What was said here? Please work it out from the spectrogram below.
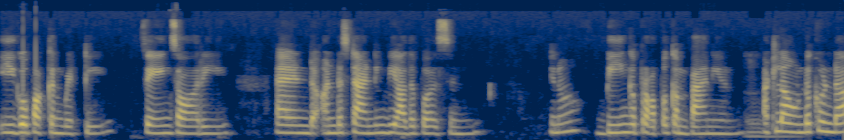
ఈగో పక్కన పెట్టి saying sorry and understanding the other person you know being a proper companion. అట్లా ఉండకుండా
